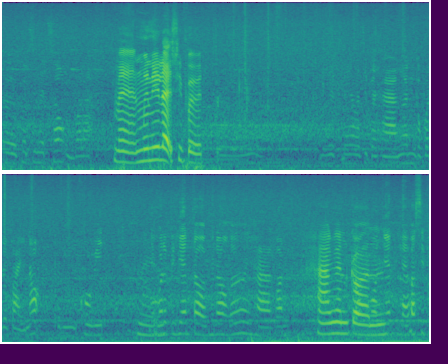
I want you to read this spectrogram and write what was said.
เออเพิ่นสิเฮ็ดช่องบ่ล่ะแม่นมื้อนี้แหละสิเปิดเฮ็ดแม่ว่าสิไปหาเงินก็บ่ได้ไปเนาะเป็นโควิดแม่ยังบ่ได้ไปเรียนต่อพี่น้องเอ้ยหาก่อน หาเงินก่อนบ่เย็นแล้วว่าสิไป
